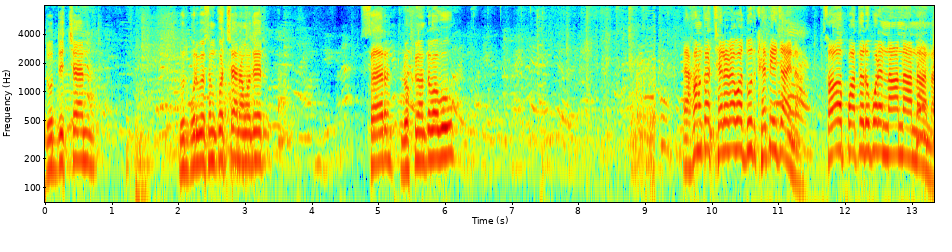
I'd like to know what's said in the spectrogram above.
দুধ দিচ্ছেন, দুধ পরিবেশন করছেন আমাদের স্যার লক্ষ্মীকান্তবাবু এখনকার ছেলেরা আবার দুধ খেতেই চায় না। সব পাতের উপরে না না না না।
